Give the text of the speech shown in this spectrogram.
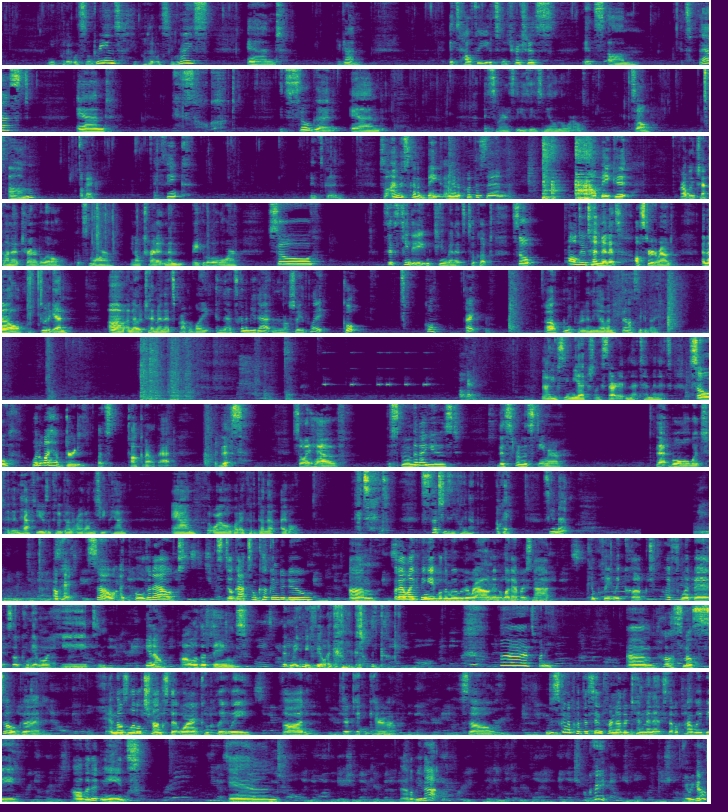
You put it with some greens, you put it with some rice, and you're done. It's healthy, it's nutritious, it's um, it's fast, and it's so good. It's so good, and I swear it's the easiest meal in the world. So, um, okay, I think it's good. So I'm just gonna bake, I'm gonna put this in, I'll bake it, probably check on it, turn it a little, put some more, you know, turn it and then bake it a little more. So 16 to 18 minutes till cooked. So I'll do 10 minutes, I'll stir it around, and then I'll do it again. Uh, another 10 minutes probably, and that's gonna be that, and then I'll show you the plate. Cool? Cool. All right. Oh, let me put it in the oven, then I'll say goodbye. Okay. Now you've seen me actually start it in that 10 minutes. So what do I have dirty? Let's talk about that. This. So I have the spoon that I used, this from the steamer, that bowl, which I didn't have to use. I could have done it right on the sheet pan, and the oil, but I could have done that eyeball. That's it. Such easy cleanup. Okay, see you in a minute. Okay, so I pulled it out. Still got some cooking to do, um, but I like being able to move it around and whatever's not completely cooked, I flip it so it can get more heat and, you know, all of the things that make me feel like I'm actually cooking. Ah, it's funny. Um, oh, it smells so good. And those little chunks that weren't completely thawed, they're taken care of. So I'm just going to put this in for another 10 minutes. That'll probably be all that it needs. And that'll be that. Okay. Here we go.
